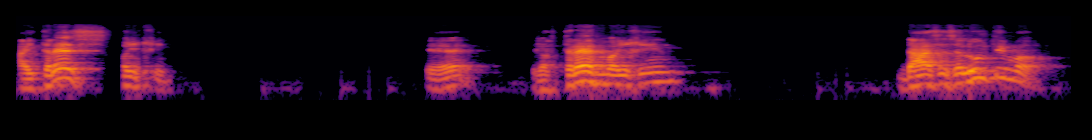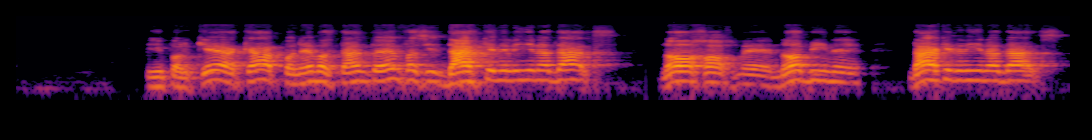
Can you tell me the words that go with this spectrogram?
hay tres Moijin. ¿Eh? Y los tres Moijin, Das es el último. ¿Y por qué acá ponemos tanto énfasis? Das que ni Das. No Jochme, no Bine, Das que ni Das.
